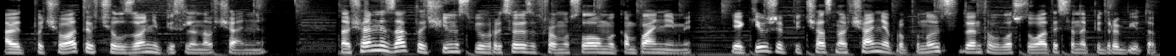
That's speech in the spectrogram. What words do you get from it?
а відпочивати в чил-зоні після навчання. Навчальний заклад щільно співпрацює з промисловими компаніями, які вже під час навчання пропонують студентам влаштуватися на підробіток,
